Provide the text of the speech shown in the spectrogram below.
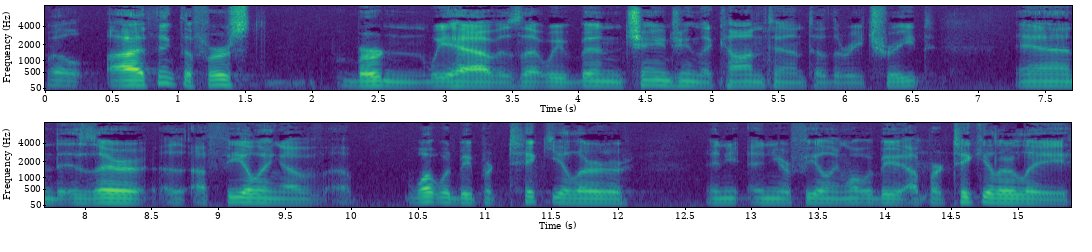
Well, I think the first burden we have is that we've been changing the content of the retreat. And is there a, a feeling of uh, what would be particular in in your feeling? What would be a particularly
